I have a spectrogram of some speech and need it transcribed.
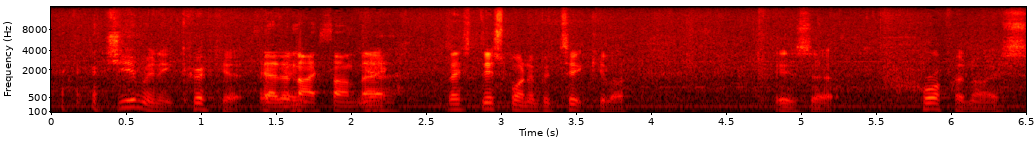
Jiminy cricket. Yeah, they're nice, aren't they? Yeah. This, this one in particular. is uh, proper nice.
